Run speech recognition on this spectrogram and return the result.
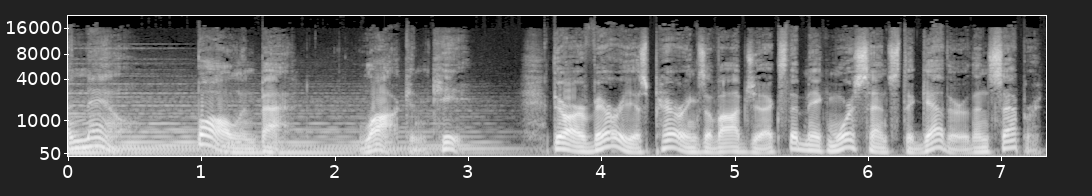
And nail, ball and bat, lock and key. There are various pairings of objects that make more sense together than separate.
